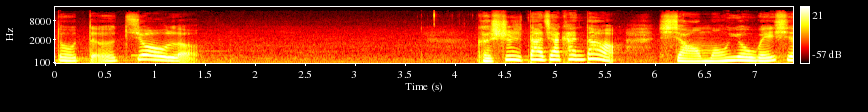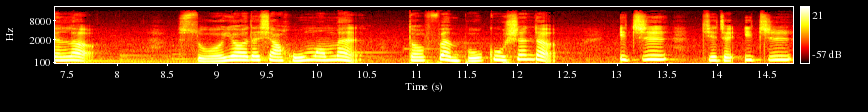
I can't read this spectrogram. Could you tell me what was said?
都得救了。可是大家看到小萌有危险了，所有的小狐獴们都奋不顾身的，一只。接着，一只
